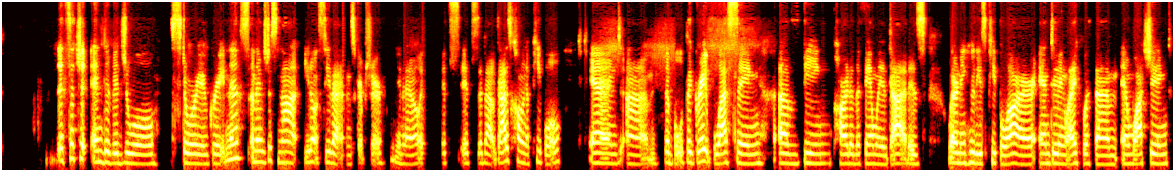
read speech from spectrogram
It's such an individual story of greatness, and there's just not you don't see that in scripture. You know, it's it's about God is calling a people, and um, the the great blessing of being part of the family of God is learning who these people are and doing life with them and watching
